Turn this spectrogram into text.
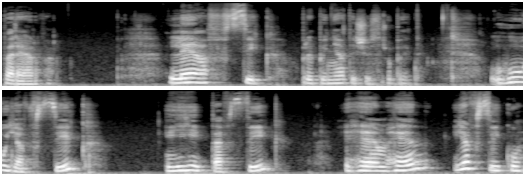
Перерва. Леафсік. Припиняти щось робити. Гуявсік. Гітавсік. Гемген явсіку.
